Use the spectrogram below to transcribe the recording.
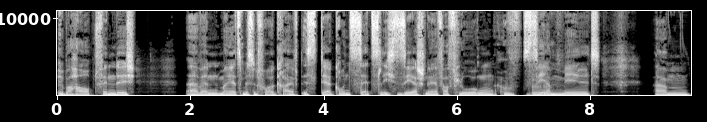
Überhaupt finde ich, äh, wenn man jetzt ein bisschen vorgreift, ist der grundsätzlich sehr schnell verflogen, sehr Mhm. mild, ähm,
